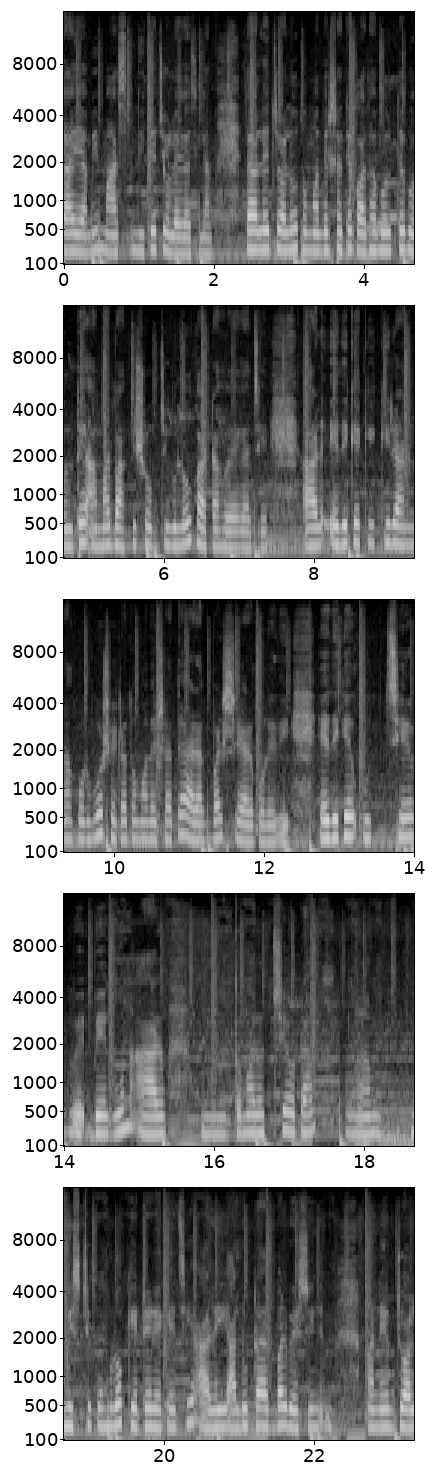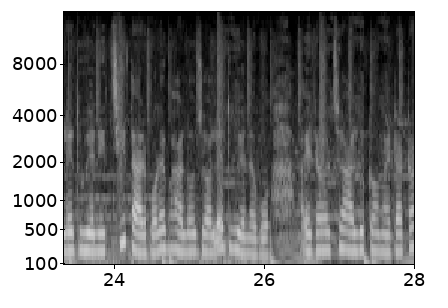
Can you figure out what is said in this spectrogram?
তাই আমি মাছ নিতে চলে গেছিলাম। তাহলে চলো তোমাদের সাথে কথা বলতে বলতে আমার বাকি সবজিগুলোও কাটা হয়ে গেছে। আর এদিকে কি কি রান্না করব সেটা তোমাদের সাথে আর একবার শেয়ার করে দিই। এদিকে উচ্ছে বেগুন আর তোমার হচ্ছে ওটা মিষ্টি কুমড়ো কেটে রেখেছি। আর এই আলুটা একবার বেশি মানে জলে ধুয়ে নিচ্ছি, তারপরে ভালো জলে ধুয়ে নেব। এটা হচ্ছে আলু টমেটোটা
